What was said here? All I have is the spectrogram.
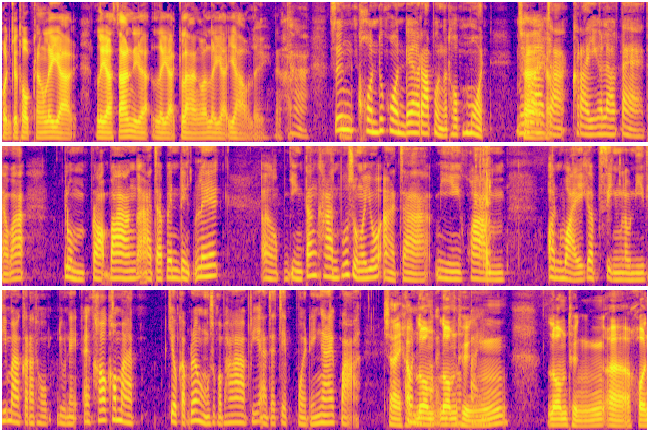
ผลกระทบทั้งระยะระยะสั้นระยะระยะกลางและระยะยาวเลยนะครับค่ะ ซึ่งคนทุกคนได้รับผลกระทบหมด ไม่ใช่ว่าครับจะใครก็แล้วแต่ แต่ว่ากลุ่มเปราะบางก็อาจจะเป็นเด็กเล็กเอ่อหญิงตั้งครรภ์ผู้สูงอายุอาจจะมีความอ่อนไหวกับสิ่งเหล่านี้ที่มากระทบอยู่ในเอ่อเข้าเข้ามาเกี่ยวกับเรื่องของสุขภาพที่อาจจะเจ็บป่วยได้ง่ายกว่า ใช่ครับคนรวมปกติรวมถึงทั่วไป รวมถึงเอ่อคน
